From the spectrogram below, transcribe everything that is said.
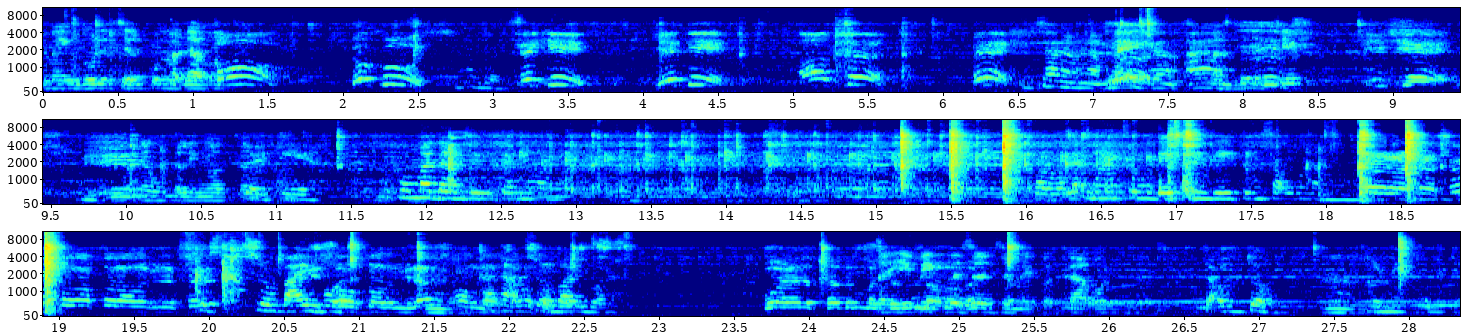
May gulit cellphone madako. 10, 9, 8, 7, 6, 7, 6 sana nga maigang ah, chip. Ano ang kalingag ka? Turkey. Kung madambil ka mo. So, wala naman itong dating-dating sa unang. Survival. Kanang survival. Sa imik na saan sa may pagkaon. Sa udto. Hmm. Imik udto.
